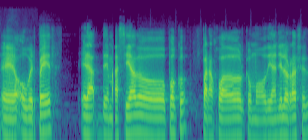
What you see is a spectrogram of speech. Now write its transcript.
eh, overpaid era demasiado poco para un jugador como D'Angelo Russell.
